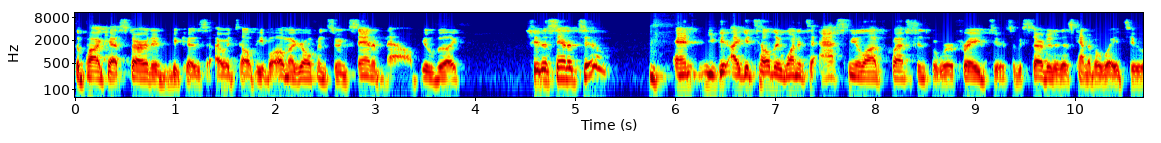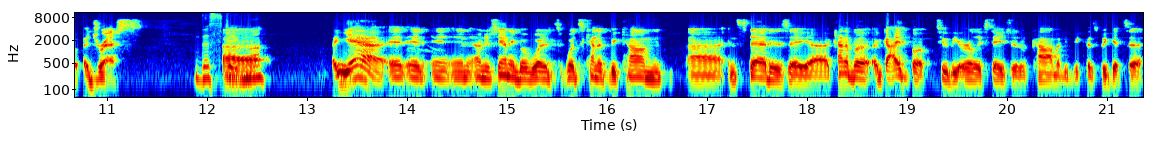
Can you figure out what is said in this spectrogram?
the podcast started because I would tell people, "Oh, my girlfriend's doing stand up now." People would be like, "She does stand up too," and you could I could tell they wanted to ask me a lot of questions, but were afraid to. So we started it as kind of a way to address, The stigma. yeah, and, and, and understanding. But what it's what's kind of become uh, instead is a uh, kind of a, a guidebook to the early stages of comedy because we get to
